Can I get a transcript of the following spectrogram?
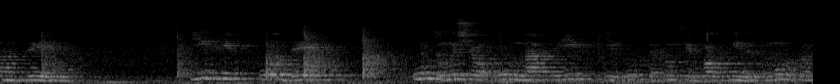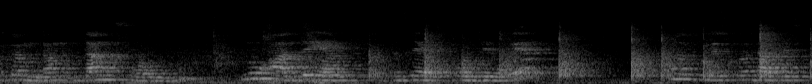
на dy по du, тому що u у нас x і u це функції двох змінних, тому використовуємо дану, дану формулу. Ну а dz по dv у нас буде складатись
